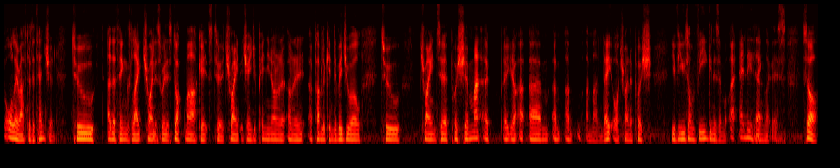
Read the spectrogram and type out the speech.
All they're after is attention. To other things like trying to sway the stock markets, to trying to change opinion on a, on a, a public individual, to trying to push a, ma- a, a you know a, um, a, a, a mandate or trying to push your views on veganism or anything Yeah. like this. So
